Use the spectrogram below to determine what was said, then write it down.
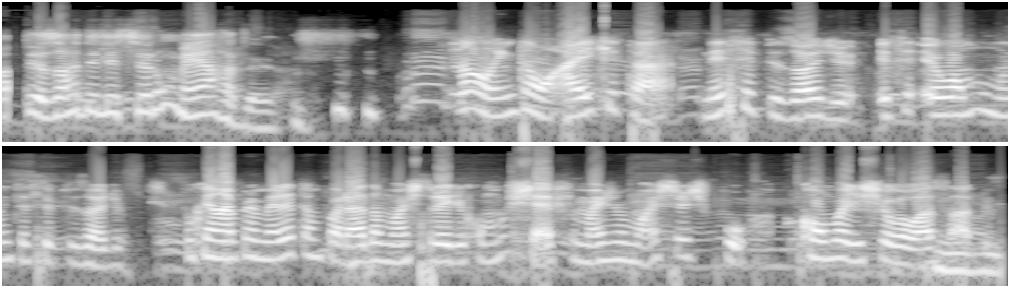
apesar dele ser um merda. Não, então, aí que tá. Nesse episódio, esse- eu amo muito esse episódio. Porque na primeira temporada mostra ele como chefe, mas não mostra, tipo, como ele chegou lá, sabe?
